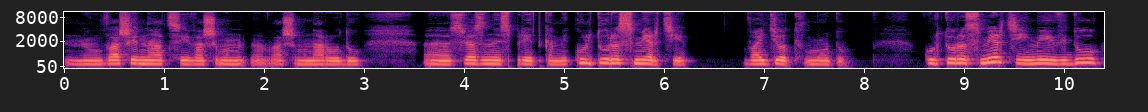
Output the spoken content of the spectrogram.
ну, вашей нации, вашему, вашему народу, э, связанные с предками. Культура смерти войдет в моду. Культура смерти, имею в виду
